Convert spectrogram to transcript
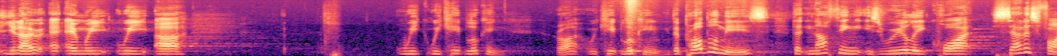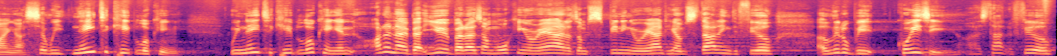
you know, and, we, we, uh, we, we keep looking right? We keep looking. The problem is that nothing is really quite satisfying us. So we need to keep looking. We need to keep looking. And I don't know about you, but as I'm walking around, as I'm spinning around here, I'm starting to feel a little bit queasy. I start to feel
